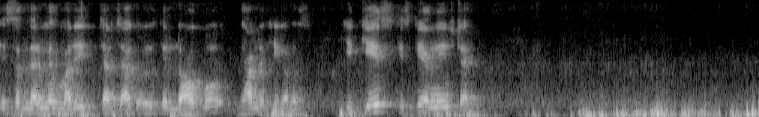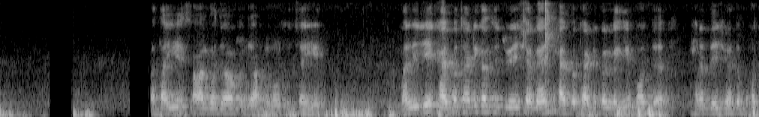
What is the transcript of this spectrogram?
इस संदर्भ में हमारी चर्चा को, इसके लॉ को ध्यान रखिएगा बस, कि केस किसके अगेंस्ट है। बताइए, सवाल का जवाब मुझे आप लोगों से चाहिए। मान लीजिए एक हाइपोथेटिकल सिचुएशन है हाइपोथेटिकल नहीं बहुत, भारत देश में तो बहुत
